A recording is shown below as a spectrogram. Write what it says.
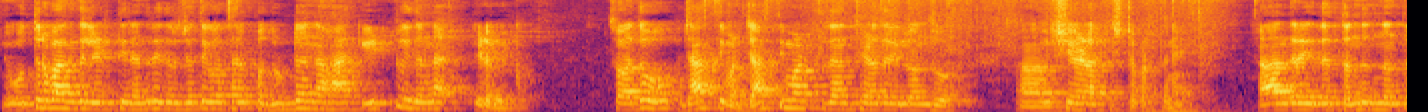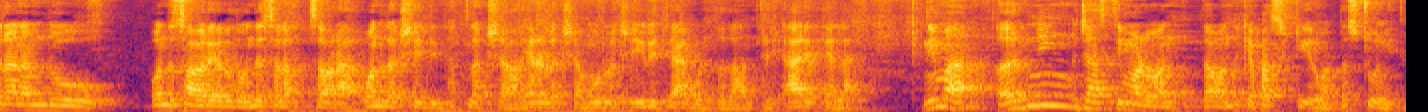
ನೀವು ಉತ್ತರ ಭಾಗದಲ್ಲಿ ಇಡ್ತೀರಿ ಅಂದರೆ ಇದ್ರ ಜೊತೆಗೆ ಒಂದು ಸ್ವಲ್ಪ ದುಡ್ಡನ್ನು ಹಾಕಿ ಇಟ್ಟು ಇದನ್ನು ಇಡಬೇಕು. ಸೊ ಅದು ಜಾಸ್ತಿ ಮಾಡಿ, ಜಾಸ್ತಿ ಮಾಡ್ತದೆ ಅಂತ ಹೇಳಿದ್ರೆ ಇಲ್ಲೊಂದು ವಿಷಯ ಹೇಳೋಕ್ಕೆ ಇಷ್ಟಪಡ್ತೇನೆ. ಅಂದರೆ ಇದು ತಂದ ನಂತರ ನಮ್ಮದು ಒಂದು ಸಾವಿರ ಇರೋದು, ಒಂದೇ ಸಲ ಹತ್ತು ಸಾವಿರ, ಒಂದು ಲಕ್ಷ ಇದ್ದಿದ್ದು ಹತ್ತು ಲಕ್ಷ, ಎರಡು ಲಕ್ಷ, ಮೂರು ಲಕ್ಷ ಈ ರೀತಿ ಆಗ್ಬಿಡ್ತದ ಅಂಥೇಳಿ ಆ ರೀತಿ ಅಲ್ಲ. ನಿಮ್ಮ ಅರ್ನಿಂಗ್ ಜಾಸ್ತಿ ಮಾಡುವಂಥ ಒಂದು ಕೆಪಾಸಿಟಿ ಇರುವಂಥ ಸ್ಟೋನ್ ಇದು.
